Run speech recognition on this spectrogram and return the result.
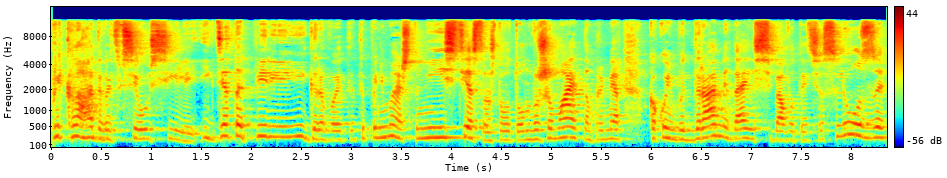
прикладывать все усилия и где-то переигрывает, и ты понимаешь, что неестественно, что вот он выжимает, например, в какой-нибудь драме, да, из себя вот эти слезы,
